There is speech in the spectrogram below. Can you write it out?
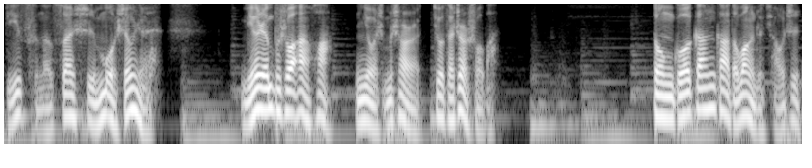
彼此呢算是陌生人，明人不说暗话，你有什么事儿就在这儿说吧。董国尴尬的望着乔治，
